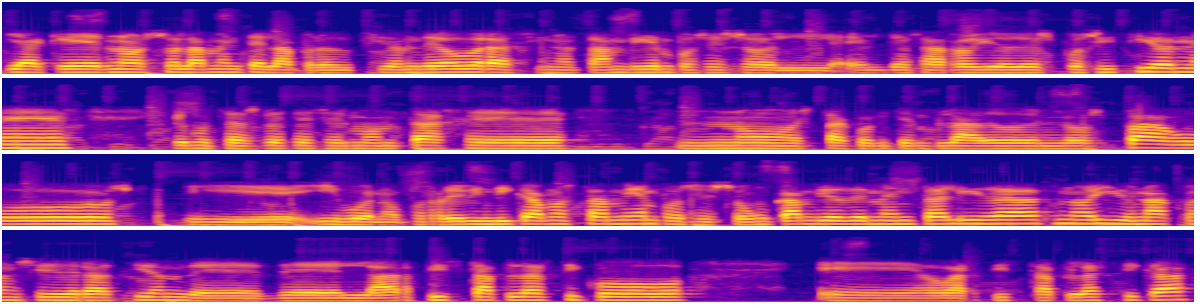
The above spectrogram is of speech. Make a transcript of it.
ya que no solamente la producción de obras, sino también pues eso, el, desarrollo de exposiciones, que muchas veces el montaje no está contemplado en los pagos y, y, bueno, pues reivindicamos también pues eso, un cambio de mentalidad ¿no? y una consideración del de, artista plástico eh, o artista plástica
